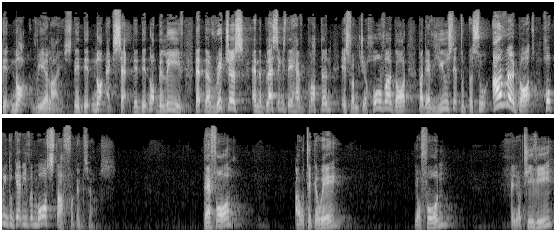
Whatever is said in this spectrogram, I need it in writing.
did not realize, they did not accept, they did not believe that the riches and the blessings they have gotten is from Jehovah God, but they've used it to pursue other gods, hoping to get even more stuff for themselves. Therefore, I will take away your phone and your TV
